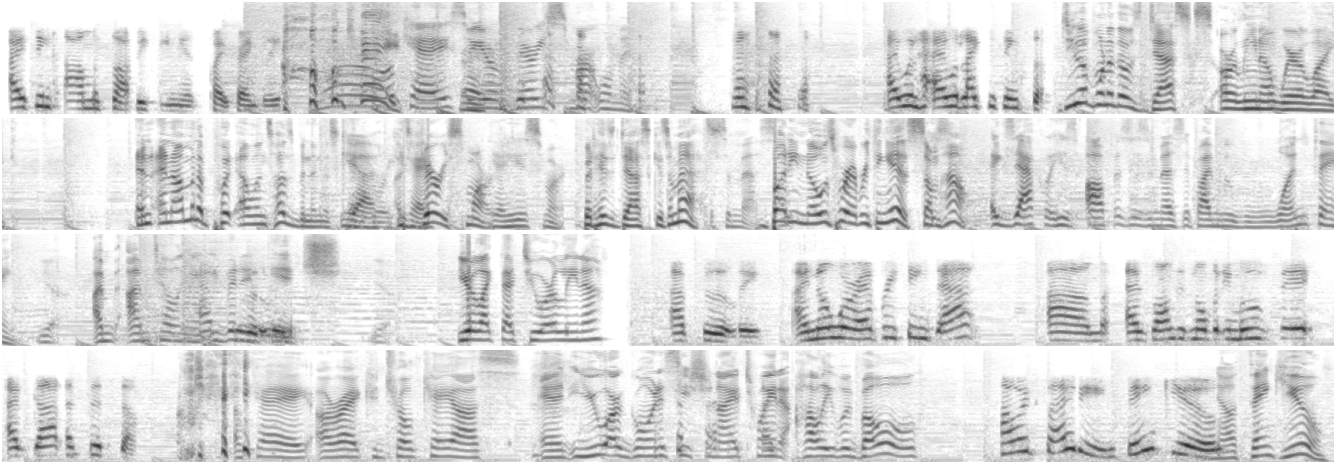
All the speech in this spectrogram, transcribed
I think I'm a sloppy genius, quite frankly. Okay. Okay, so Right. you're a very smart woman. I would I would like to think so. Do you have one of those desks, Arlena, where like, and, and I'm going to put Ellen's husband in this category. Yeah, category. He's very smart. Yeah, he's smart. But his desk is a mess. It's a mess. But he knows where everything is somehow. Exactly. His office is a mess. If I move one thing, Yeah. I'm I'm telling you, even an Absolutely. Inch. Yeah. You're like that too, Arlena? Absolutely. I know where everything's at. Um, as long as nobody moves it, I've got a system. okay. All right. Controlled chaos. And you are going to see Shania Twain at Hollywood Bowl. How exciting. Thank you. No, thank you.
